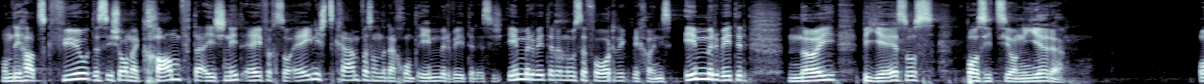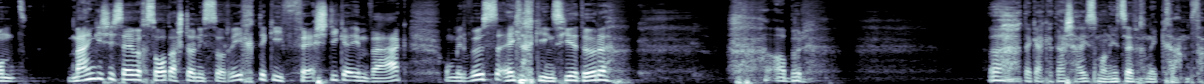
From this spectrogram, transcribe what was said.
Und ich habe das Gefühl, das ist auch ein Kampf, der ist nicht einfach so einig zu kämpfen, sondern der kommt immer wieder. Es ist immer wieder eine Herausforderung. Wir können uns immer wieder neu bei Jesus positionieren. Und manchmal ist es einfach so, da stehen so richtige Festungen im Weg und wir wissen, eigentlich ging es hier durch. Aber äh, dagegen diesen Scheiß man jetzt einfach nicht kämpfen.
